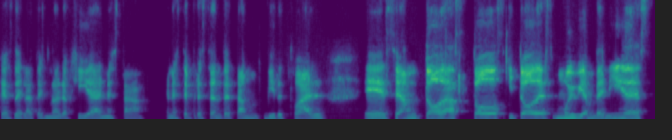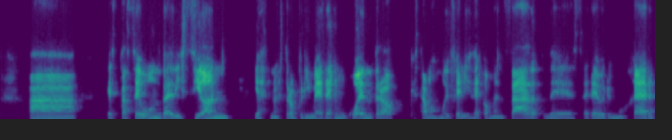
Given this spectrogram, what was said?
De la tecnología en, esta, en este presente tan virtual. Eh, sean todas, todos y todes muy bienvenidos a esta segunda edición y a nuestro primer encuentro que estamos muy felices de comenzar de Cerebro y Mujer.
